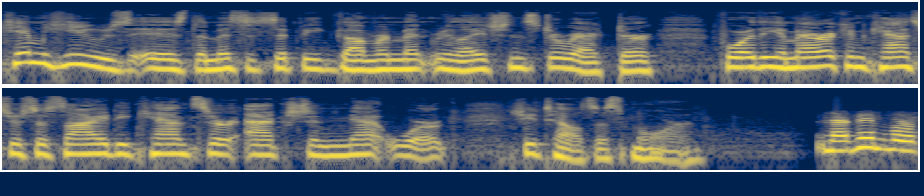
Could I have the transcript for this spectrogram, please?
Kim Hughes is the Mississippi Government Relations Director for the American Cancer Society Cancer Action Network. She tells us more. November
